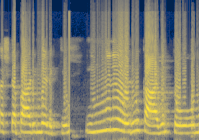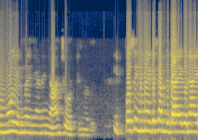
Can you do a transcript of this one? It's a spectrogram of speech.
കഷ്ടപ്പാടിന്റെ ഇടയ്ക്കും ഇങ്ങനെ ഒരു കാര്യം തോന്നുമോ എന്ന് തന്നെയാണ് ഞാൻ ചോദിക്കുന്നത്. ഇപ്പൊ സിനിമയുടെ സംവിധായകനായ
